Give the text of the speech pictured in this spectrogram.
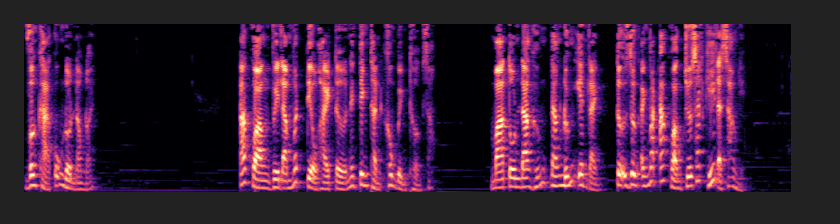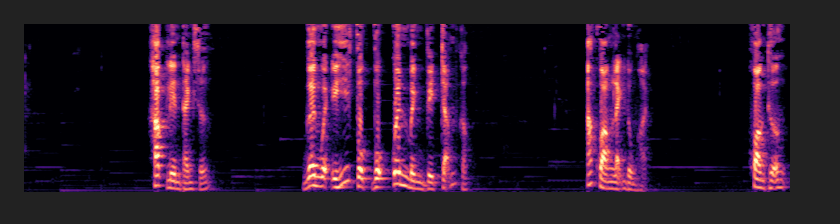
Vương Khả cũng đồn nóng nói. Ác hoàng vì làm mất tiểu hài tử Nên tinh thần không bình thường sao? Ma Tôn đang hứng, đang đứng yên lành, Tự dưng ánh mắt ác hoàng chứa sát khí là sao nhỉ? Hắc liên thánh sứ Người nguyện ý phục vụ quên mình vì trẫm không? Ác hoàng lạnh đùng hỏi. Hoàng thượng,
